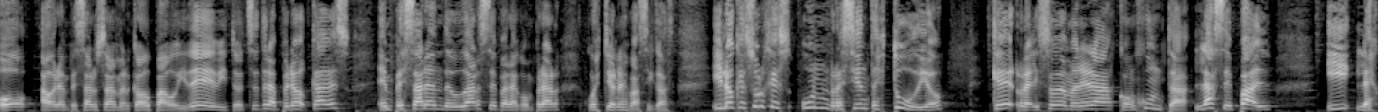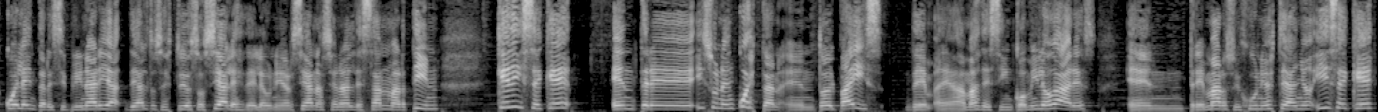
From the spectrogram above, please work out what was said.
o ahora empezar a usar el mercado pago y débito, etcétera, pero cada vez empezar a endeudarse para comprar cuestiones básicas. Y lo que surge es un reciente estudio que realizó de manera conjunta la CEPAL y la Escuela Interdisciplinaria de Altos Estudios Sociales de la Universidad Nacional de San Martín, que dice que entre hizo una encuesta en todo el país de, eh, a más de 5.000 hogares entre marzo y junio de este año y dice que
